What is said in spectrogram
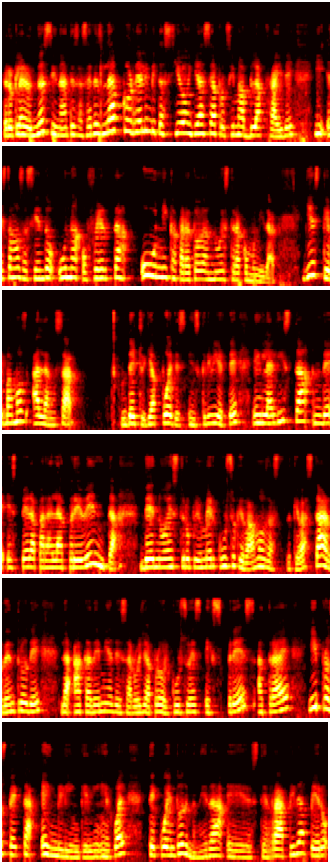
Pero claro, no sin antes hacerles la cordial invitación, ya se aproxima Black Friday y estamos haciendo una oferta única para toda nuestra comunidad. Y es que vamos a lanzar de hecho, ya puedes inscribirte en la lista de espera para la preventa de nuestro primer curso que, vamos a, que va a estar dentro de la Academia Desarrolla Pro. El curso es Express, Atrae y Prospecta en LinkedIn, en el cual te cuento de manera este, rápida, pero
